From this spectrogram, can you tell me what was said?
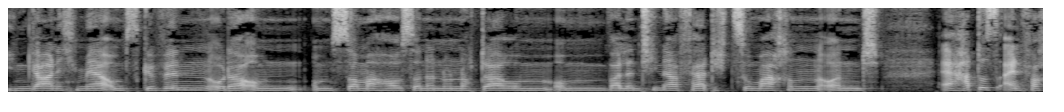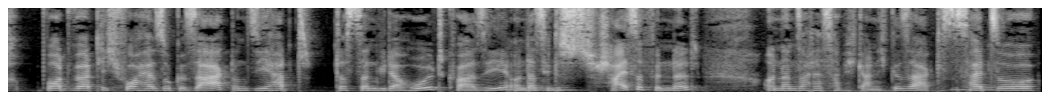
ihnen gar nicht mehr ums Gewinnen oder um ums Sommerhaus, sondern nur noch darum, um Valentina fertig zu machen. Und er hat es einfach wortwörtlich vorher so gesagt und sie hat das dann wiederholt quasi und dass sie das scheiße findet. Und dann sagt das habe ich gar nicht gesagt. Das ist halt so,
